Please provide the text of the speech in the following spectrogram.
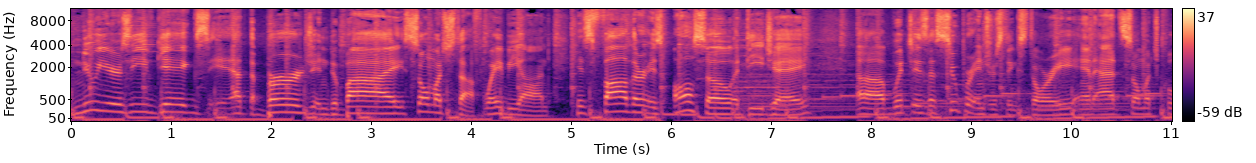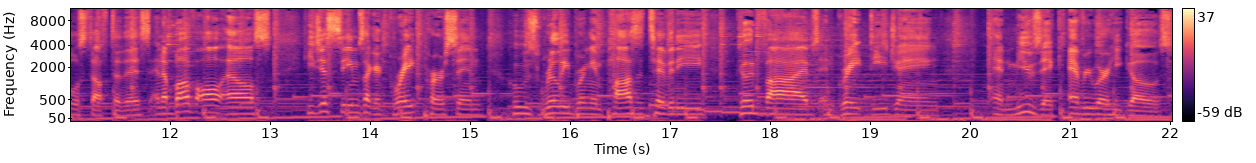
New Year's Eve gigs at the Burj in Dubai, so much stuff, way beyond. His father is also a DJ. Uh, which is a super interesting story and adds so much cool stuff to this. And above all else, he just seems like a great person who's really bringing positivity, good vibes, and great DJing and music everywhere he goes.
